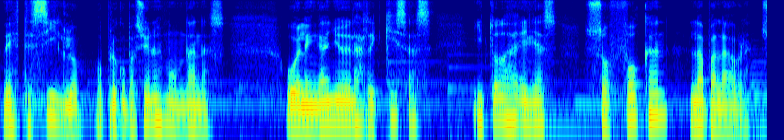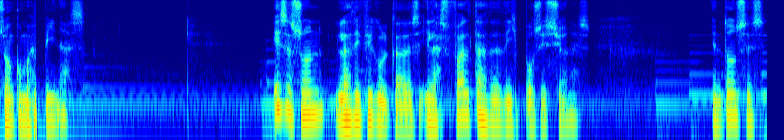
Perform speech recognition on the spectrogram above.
de este siglo o preocupaciones mundanas o el engaño de las riquezas y todas ellas sofocan la palabra, son como espinas. Esas son las dificultades y las faltas de disposiciones. Entonces,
